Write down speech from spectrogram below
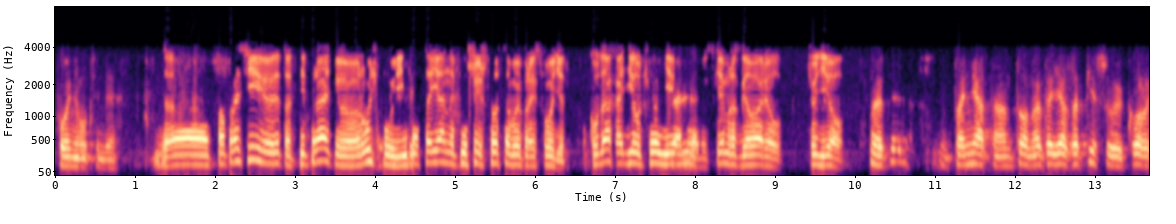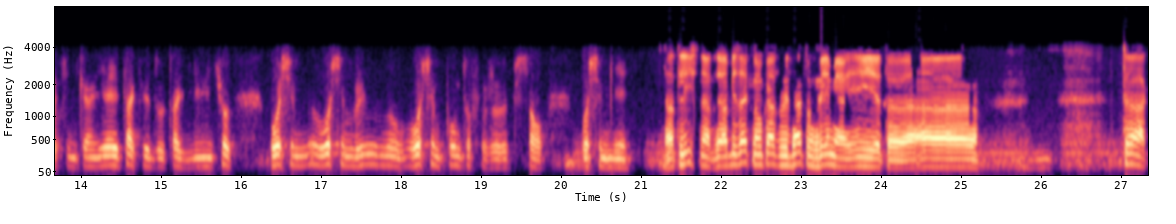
понял тебя. Да, попроси этот тетрадь, э, ручку и постоянно пиши, что с тобой происходит. Куда ходил, что ел, с кем разговаривал, что делал. Это понятно, Антон. Это я записываю коротенько. Я и так веду так дневничок. Восемь, восемь, ну, восемь пунктов уже записал. Восемь дней. Отлично, обязательно указывай дату, время и это. а, Так,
